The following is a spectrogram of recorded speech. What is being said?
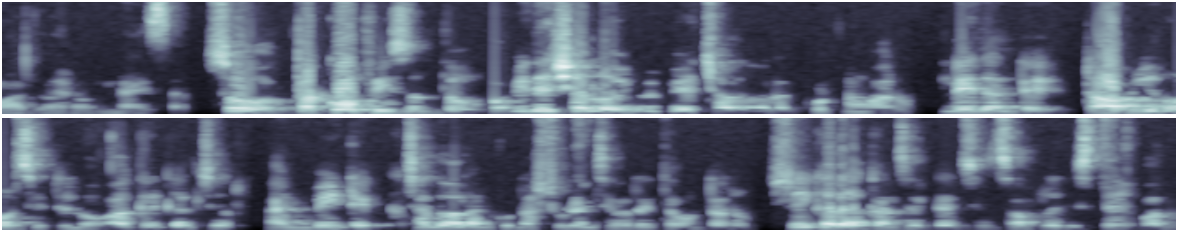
మా ద్వారా ఉన్నాయి సార్. సో తక్కువ ఫీజులతో విదేశాల్లో ఎంబీబీఎస్ చదవాలనుకుంటున్న వారు లేదంటే టాప్ యూనివర్సిటీలో అగ్రికల్చర్ అండ్ బీటెక్ చదవాలనుకున్న స్టూడెంట్స్ ఎవరైతే ఉంటారో శ్రీకర కన్సల్టెన్సీ సంప్రదిస్తే వాళ్ళు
